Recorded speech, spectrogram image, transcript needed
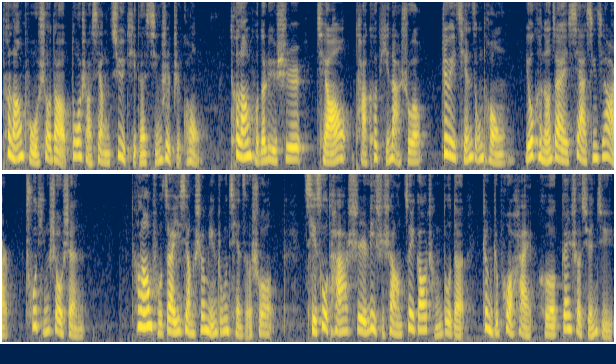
特朗普受到多少项具体的刑事指控。特朗普的律师乔·塔科皮纳说：“这位前总统有可能在下星期二出庭受审。”特朗普在一项声明中谴责说：“起诉他是历史上最高程度的政治迫害和干涉选举。”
